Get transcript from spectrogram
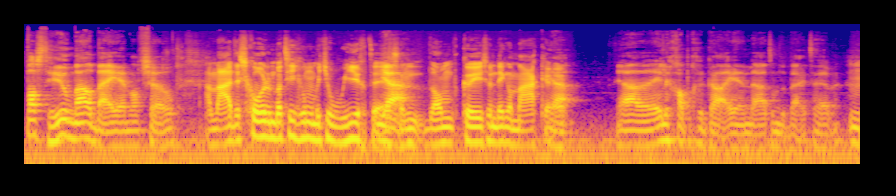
past helemaal bij hem of zo. Ja, maar het is gewoon omdat hij gewoon een beetje weird is. Ja. En dan kun je zo'n dingen maken. Ja. ja, een hele grappige guy inderdaad om erbij te hebben. Mhm.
